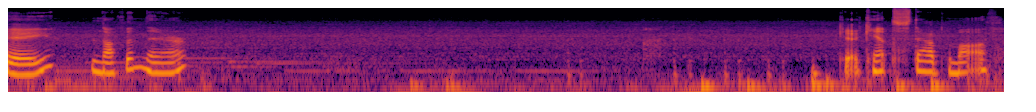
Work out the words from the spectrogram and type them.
Okay, nothing there. Okay, I can't stab the moth.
